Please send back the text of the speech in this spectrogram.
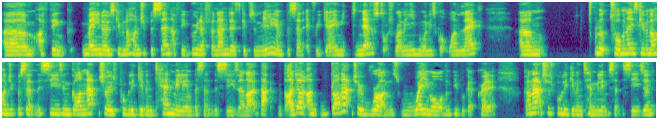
Um, I think Mainoo's given 100%. I think Bruno Fernandes gives a million percent every game. He never stops running, even when he's got one leg. Um, look, Tominay's given 100% this season. Garnacho's probably given 10 million percent this season. Like that, I don't. I'm, Garnacho runs way more than people get credit. Garnacho's probably given 10 million percent this season.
